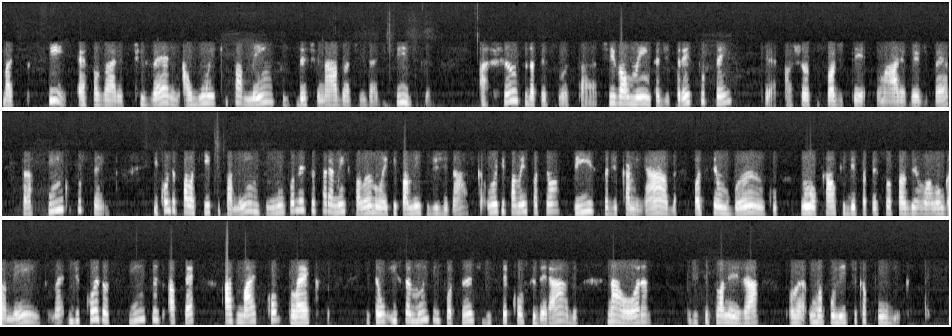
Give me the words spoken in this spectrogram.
mas se essas áreas tiverem algum equipamento destinado à atividade física, a chance da pessoa estar ativa aumenta de 3%, que é a chance só de ter uma área verde perto, para 5%. E quando eu falo aqui equipamento, não estou necessariamente falando um equipamento de ginástica. Um equipamento pode ser uma pista de caminhada, pode ser um banco, um local que dê para a pessoa fazer um alongamento, né? de coisas simples até as mais complexas. Então, isso é muito importante de ser considerado na hora de se planejar eh, uma política pública.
